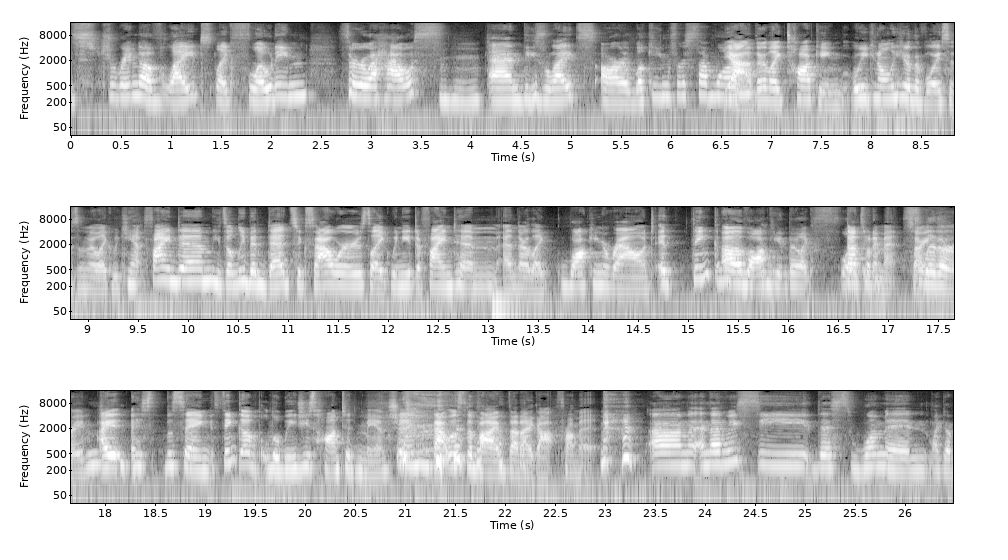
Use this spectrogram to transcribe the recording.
string of light like floating through a house, and these lights are looking for someone. yeah, they're like talking. We can only hear the voices, and they're like, "We can't find him. He's only been dead six hours. Like, we need to find him." And they're like walking around. It think not of walking. They're like floating, That's what I meant. Sorry. slithering. I, I was saying, think of Luigi's Haunted Mansion. That was the vibe that I got from it. Um, and then we see this woman, like a,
